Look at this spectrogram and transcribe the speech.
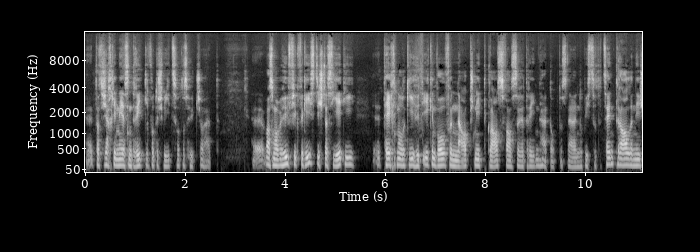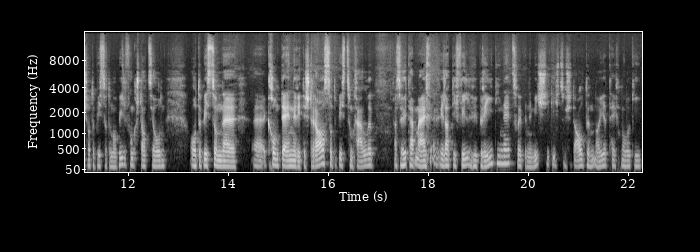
Äh, das ist ein bisschen mehr als ein Drittel von der Schweiz, die das heute schon hat. Äh, was man aber häufig vergisst, ist, dass jede Technologie heute irgendwo auf einem Abschnitt Glasfaser drin hat, ob das nur bis zu der Zentralen ist oder bis zu der Mobilfunkstation oder bis zum äh, Container in der Straße oder bis zum Keller. Also heute hat man eigentlich relativ viel hybride Netz, wo eben eine Mischung ist zwischen alter und neuer Technologie.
